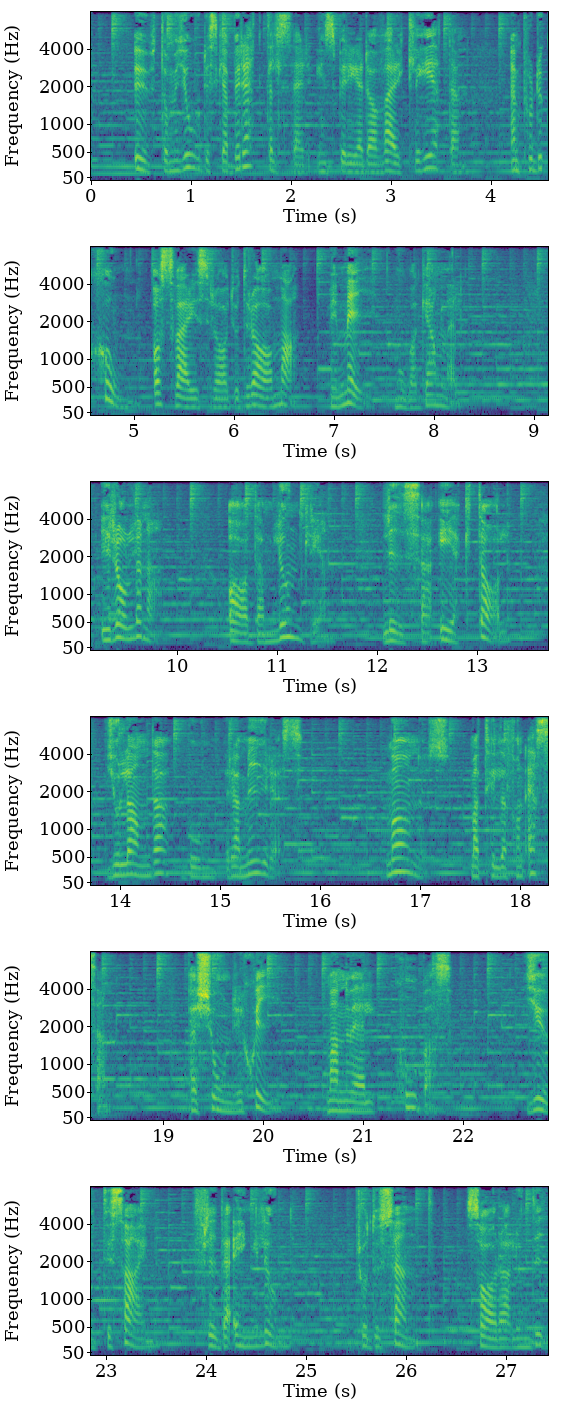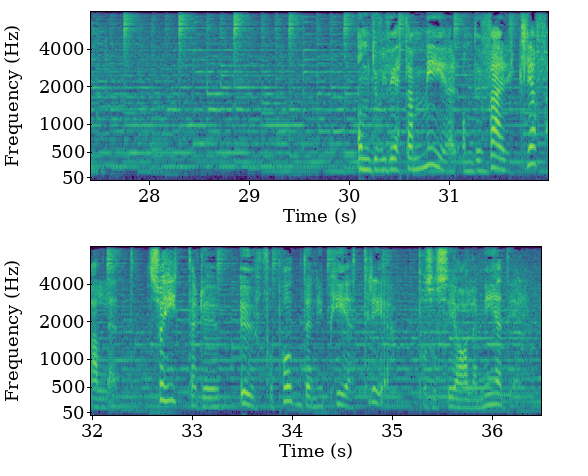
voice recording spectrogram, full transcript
Utomjordiska berättelser inspirerade av verkligheten. En produktion av Sveriges Radio Drama med mig, Moa Gammel. I rollerna Adam Lundgren, Lisa Ekdahl, Jolanda Bom Ramirez. Manus Matilda von Essen. Personregi Manuel Kubas. Ljuddesign Frida Englund. Producent Sara Lundin. Om du vill veta mer om det verkliga fallet så hittar du UFO-podden i P3 på sociala medier.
